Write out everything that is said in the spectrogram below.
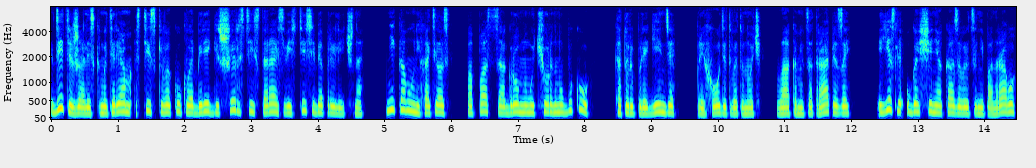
Дети жались к матерям, стискивая куклы-обереги с шерсти и стараясь вести себя прилично. Никому не хотелось попасться огромному черному быку, который, по легенде, приходит в эту ночь, лакомиться трапезой, и если угощение оказывается не по нраву,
